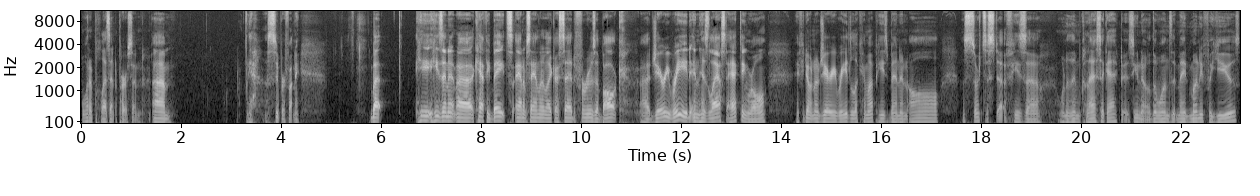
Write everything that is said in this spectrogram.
what a pleasant person. Um, yeah, super funny. But he he's in it. Uh, Kathy Bates, Adam Sandler, like I said, Fairuza Balk, uh, Jerry Reed in his last acting role. If you don't know Jerry Reed, look him up. He's been in all sorts of stuff. He's uh, one of them classic actors, you know, the ones that made money for years.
